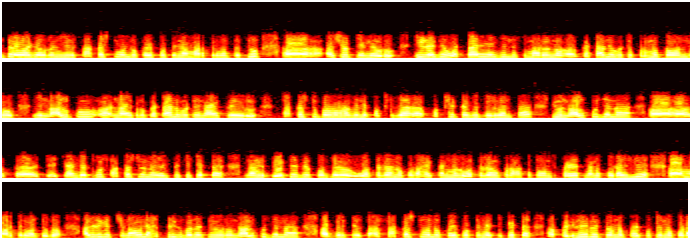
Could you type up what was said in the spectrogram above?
ನಂತರವಾಗಿ ಅವರನ್ನು ಈಗ ಸಾಕಷ್ಟು ಒಂದು ಪೈಪೋಟಿನ ಮಾಡ್ತಿರುವಂತದ್ದು ಅಶೋಕ್ ಅವರು ಹೀಗಾಗಿ ಒಟ್ಟಾರೆಯಾಗಿ ಇಲ್ಲಿ ಸುಮಾರು ಘಟಾನುಘಟಿ ಪ್ರಮುಖ ಒಂದು ಈ ನಾಲ್ಕು ನಾಯಕರು, ಘಟಾನುಘಟಿ ನಾಯಕರೇ ಇವರು. ಸಾಕಷ್ಟು ಪ್ರಮಾಣದಲ್ಲಿ ಪಕ್ಷದ, ಪಕ್ಷಕ್ಕಾಗಿ ದುಡಿದಂತ ಇವು ನಾಲ್ಕು ಜನ ಕ್ಯಾಂಡಿಡೇಟ್ಗಳು ಸಾಕಷ್ಟು ಎಂ ಪಿ ಟಿಕೆಟ್ ನನಗೆ ಬೇಕೇ ಬೇಕು ಅಂತ ಒತ್ತಡನೂ ಕೂಡ ಹೈಕಮಾಂಡ್ ಮೇಲೆ ಒತ್ತಡವನ್ನು ಕೂಡ ಹಾಕುವ ಒಂದು ಪ್ರಯತ್ನ ಕೂಡ ಇಲ್ಲಿ ಮಾಡ್ತಿರುವಂತದ್ದು. ಅದರಿಗೆ ಚುನಾವಣೆ ಹತ್ತಿರಕ್ಕೆ ಬಂದಂತೆ ಇವರು ನಾಲ್ಕು ಜನ ಅಭ್ಯರ್ಥಿ ಸಾಕಷ್ಟು ಒಂದು ಪೈಪೋಟಿನ ಟಿಕೆಟ್ ಪಡೆಯಲೇಬೇಕು ಅನ್ನೋ ಪೈಪೋಟಿಯನ್ನು ಕೂಡ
